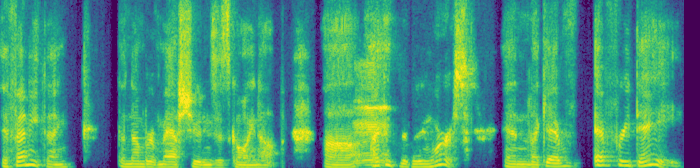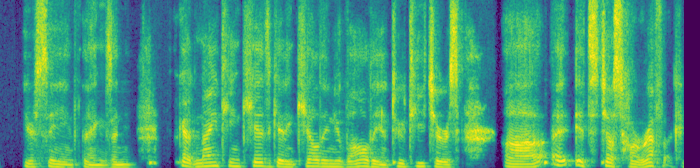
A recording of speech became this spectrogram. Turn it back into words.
if anything, the number of mass shootings is going up. Uh, I think they're getting worse, and like every every day you're seeing things, and you've got 19 kids getting killed in Uvalde and two teachers. Uh, it's just horrific,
